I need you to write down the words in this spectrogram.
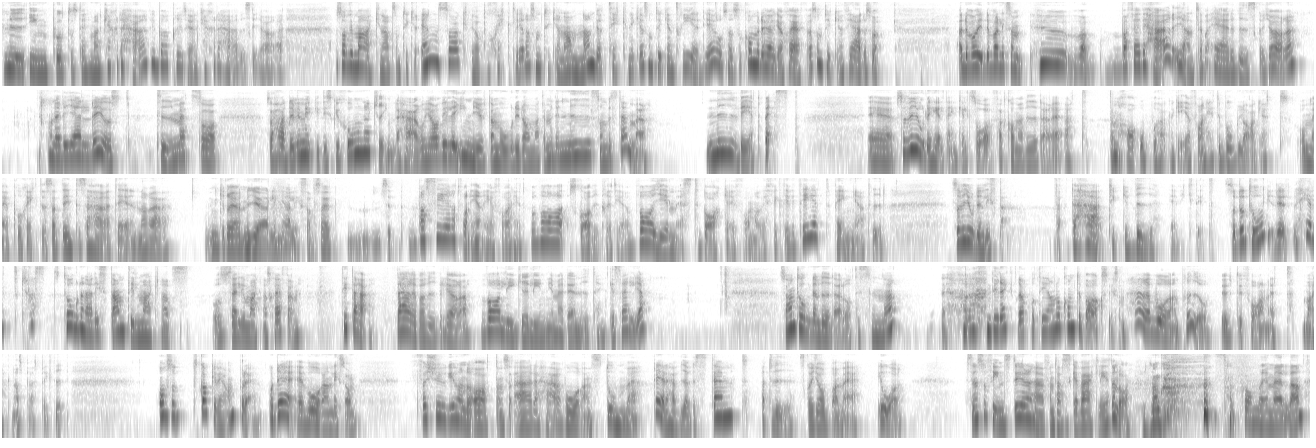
ny input och så tänkte man kanske det här vi bör prioritera, kanske det här vi ska göra. Och så har vi marknad som tycker en sak, vi har projektledare som tycker en annan, vi har tekniker som tycker en tredje och sen så kommer det höga chefer som tycker en fjärde. Så, ja, det, var, det var liksom, hur, var, varför är vi här egentligen? Vad är det vi ska göra? Och när det gällde just teamet så så hade vi mycket diskussioner kring det här och jag ville ingjuta mod i dem att men det är ni som bestämmer. Ni vet bäst. Eh, så vi gjorde helt enkelt så för att komma vidare att de har oerhört mycket erfarenhet i bolaget och med projekten. så att det är inte så här att det är några gröngölingar liksom. Så, så baserat på er erfarenhet, vad ska vi prioritera? Vad ger mest tillbaka i form av effektivitet, pengar, tid? Så vi gjorde en lista. Det här tycker vi är viktigt. Så då tog, det helt krasst, tog den här listan till marknads och sälj och marknadschefen. Titta här, det här är vad vi vill göra. Vad ligger i linje med det ni tänker sälja? Så han tog den vidare då till sina direktrapporterande och kom tillbaks. Liksom. Här är våran prio utifrån ett marknadsperspektiv. Och så skakar vi hand på det. Och det är våran liksom... För 2018 så är det här våran stomme. Det är det här vi har bestämt att vi ska jobba med i år. Sen så finns det ju den här fantastiska verkligheten då som, som kommer emellan.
